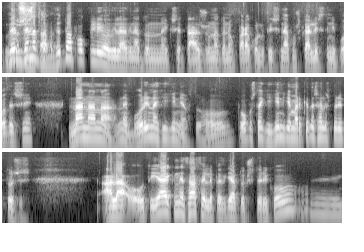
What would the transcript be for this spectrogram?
Δεν, δεν, συζητάμε. το, δεν το αποκλείω δηλαδή να τον εξετάζουν, να τον έχουν παρακολουθήσει, να έχουν σκαλίσει την υπόθεση. Να, να, να. Ναι, μπορεί να έχει γίνει αυτό. Όπως θα έχει γίνει και με αρκετές άλλες περιπτώσεις. Αλλά ότι η ΑΕΚ ναι, θα ήθελε παιδιά από το εξωτερικό, ε,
